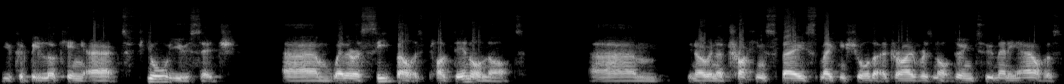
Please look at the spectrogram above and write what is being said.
You could be looking at fuel usage, um, whether a seatbelt is plugged in or not. Um, you know, in a trucking space, making sure that a driver is not doing too many hours.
